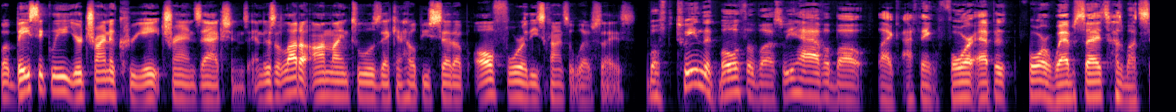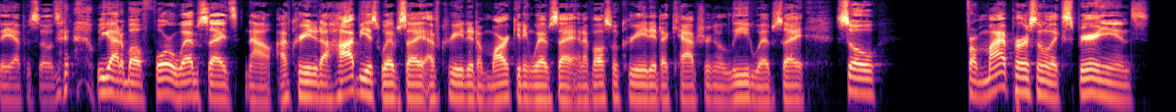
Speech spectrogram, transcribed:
But basically, you're trying to create transactions. And there's a lot of online tools that can help you set up all four of these kinds of websites. Between the both of us, we have about like I think four epi- four websites. I was about to say episodes. we got about four websites now. I've created a hobbyist website, I've created a marketing website, and I've also created a capturing a lead website. So, from my personal experience,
